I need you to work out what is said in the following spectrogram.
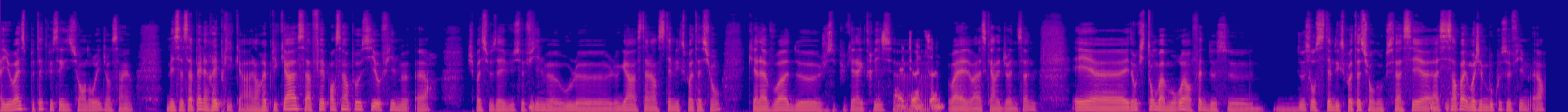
iOS, peut-être que ça existe sur Android, j'en sais rien. Mais ça s'appelle Replica. Alors, Replica, ça fait penser un peu aussi au film Heure. Je sais pas si vous avez vu ce film où le, le gars installe un système d'exploitation qui a la voix de je sais plus quelle actrice. Scarlett Johansson. Ouais, voilà, Scarlett Johansson. Et, et, donc il tombe amoureux en fait de ce de son système d'exploitation. Donc c'est assez, euh, assez sympa. Et moi j'aime beaucoup ce film, Heure.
